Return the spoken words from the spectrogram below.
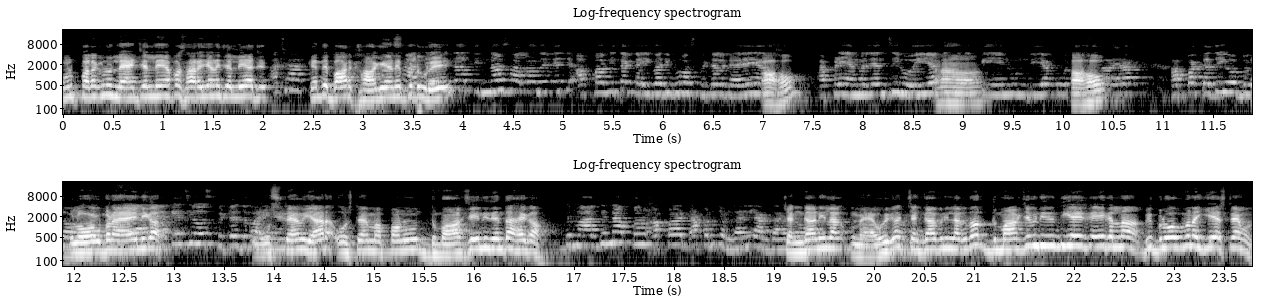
ਹੁਣ ਪਲਕ ਨੂੰ ਲੈਣ ਚੱਲੇ ਆ ਆਪਾਂ ਸਾਰੇ ਜਾਣੇ ਚੱਲੇ ਅੱਜ। ਕਹਿੰਦੇ ਬਾਹਰ ਖਾ ਗਏ ਨੇ ਭਟੂਰੇ। ਸਾਡੇ ਤਾਂ ਤਿੰਨਾਂ ਸਾਲਾਂ ਦੇ ਵਿੱਚ ਆਪਾਂ ਵੀ ਤਾਂ ਕਈ ਵਾਰੀ ਹਸਪੀਟਲ ਗਏ ਆ। ਆਹੋ। ਆਪਣੇ ਐਮਰਜੈਂਸੀ ਹੋਈ ਆ ਹਾਂ। ਕਿਸੇ ਪੇਨ ਹੁੰਦੀ ਆ ਕੁਝ ਆਹੋ। ਹੁੰਦਾ ਆ। ਆਪਾਂ ਕਦੀ ਉਹ ਬਲੌਗ ਬਣਾਇਆ ਹੀ ਨੀਗਾ। ਕਿ ਅਸੀਂ ਹਸਪੀਟਲ ਦਵਾਈ ਉਸ ਟਾਈਮ ਯਾਰ ਉਸ ਟਾਈਮ ਆਪਾਂ ਨੂੰ ਦਿਮਾਗ 'ਚ ਹੀ ਨਹੀਂ ਰਹਿੰਦਾ ਹੈਗਾ। ਦਿਮਾਗ ਦੇ ਨਾ ਆਪਾਂ ਨੂੰ ਆਪਾਂ ਆਪਾਂ ਨੂੰ ਚੰਗਾ ਨਹੀਂ ਲੱਗਦਾ ਚੰਗਾ ਨਹੀਂ ਲੱਗ ਮੈਂ ਉਹੀ ਕਹਾਂ ਚੰਗਾ ਵੀ ਨਹੀਂ ਲੱਗਦਾ ਔਰ ਦਿਮਾਗ 'ਚ ਵੀ ਨਹੀਂ ਰਹਿੰਦੀ ਇਹ ਇਹ ਗੱਲਾਂ ਵੀ ਬਲੌਗ ਬਣਾਈਏ ਇਸ ਟਾਈਮ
